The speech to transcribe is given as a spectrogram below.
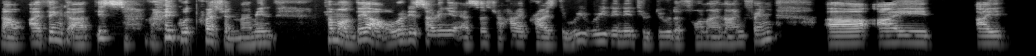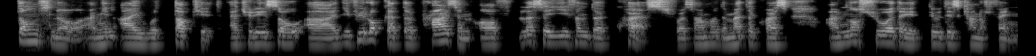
Now, I think uh, this is a very good question. I mean, come on, they are already selling it at such a high price. Do we really need to do the 499 thing? Uh, I I don't know. I mean, I would doubt it actually. So uh, if you look at the pricing of, let's say, even the Quest, for example, the Meta Quest, I'm not sure they do this kind of thing.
